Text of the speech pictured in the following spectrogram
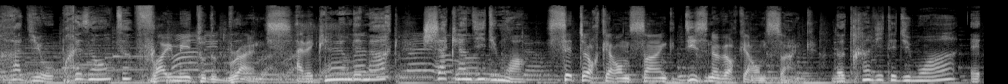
Radio présente Fly Me to the Brands. avec l'Union des marques chaque lundi du mois. 7h45, 19h45. Notre invitée du mois est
